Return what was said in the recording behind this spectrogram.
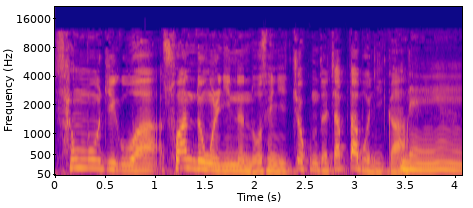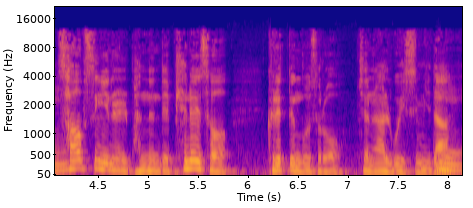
상무지구와 수안동을 잇는 노선이 조금 더 짧다 보니까 네. 사업 승인을 받는데 편해서 그랬던 것으로 저는 알고 있습니다. 예.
